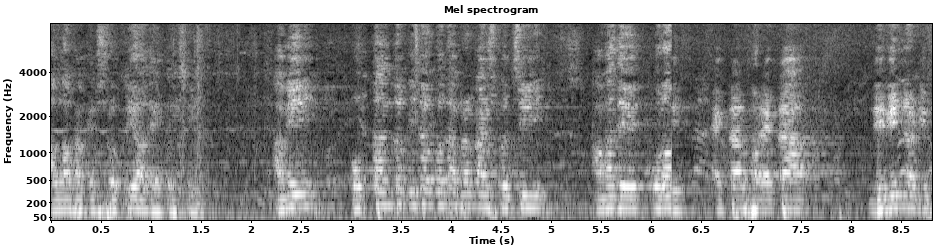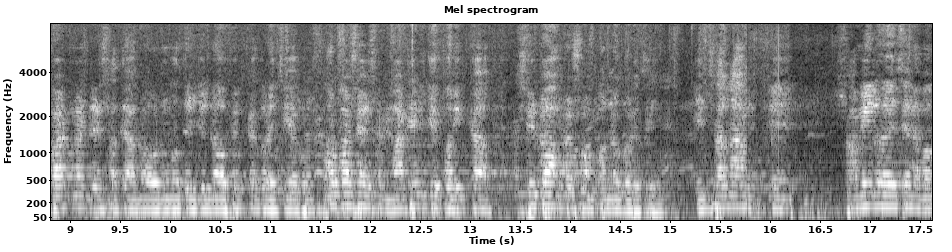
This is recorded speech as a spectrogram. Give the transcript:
আল্লাহ পাকের সক্রিয় আদায় করছি। আমি অত্যন্ত কৃতজ্ঞতা প্রকাশ করছি আমাদের একটার পর একটা বিভিন্ন ডিপার্টমেন্টের সাথে আমরা অনুমতির জন্য অপেক্ষা করেছি এবং সর্বশেষ মাঠের যে পরীক্ষা, সেটাও আমরা সম্পন্ন করেছি। ইনশাল্লাহ সামিল হয়েছেন এবং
